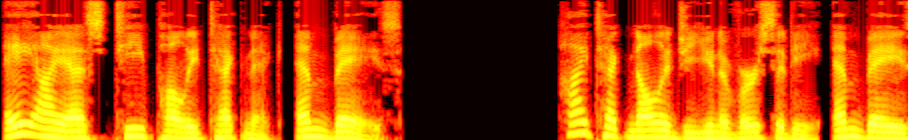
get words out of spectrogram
AIST Polytechnic, Mbaise High Technology University, Mbaise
